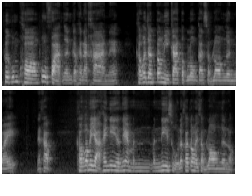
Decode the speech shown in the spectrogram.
เพื่อคุ้มครองผู้ฝากเงินกับธนาคารนะเขาก็จะต้องมีการตกลงการสำรองเงินไว้นะครับเขาก็ไม่อยากให้หนี้ตรงนี้มันมันหนี้สูงแล้วเขาต้องไปสำรองเงินหรอก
